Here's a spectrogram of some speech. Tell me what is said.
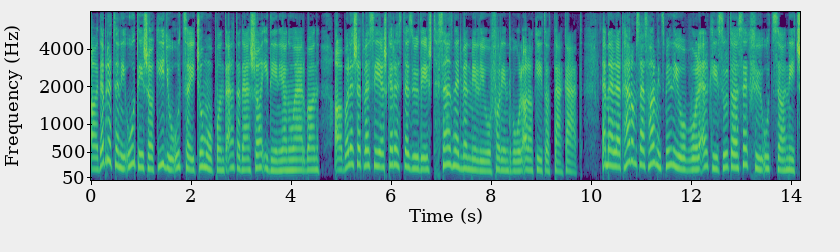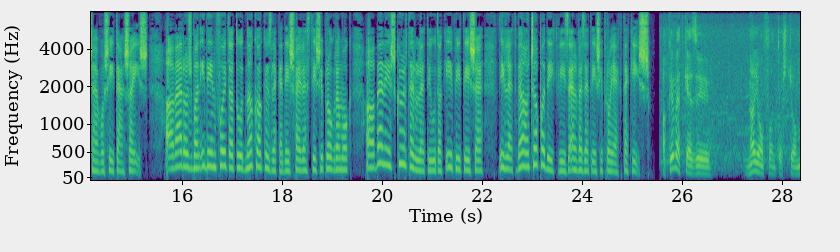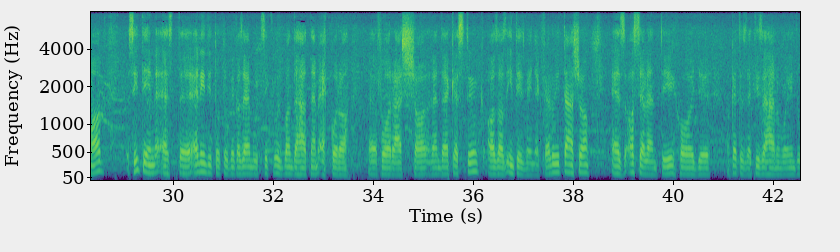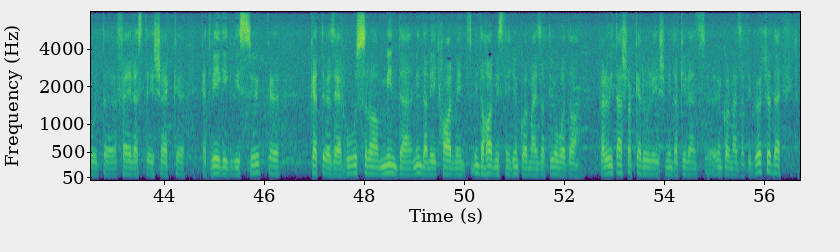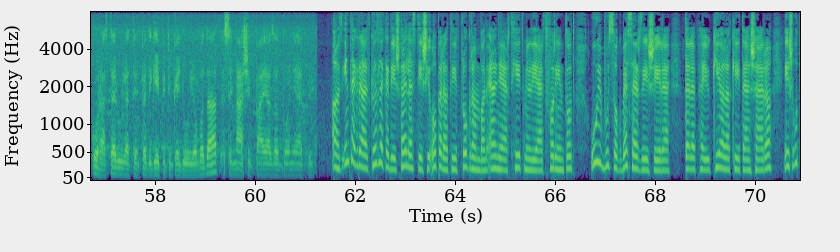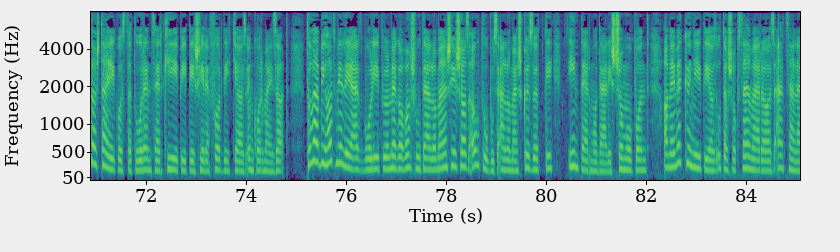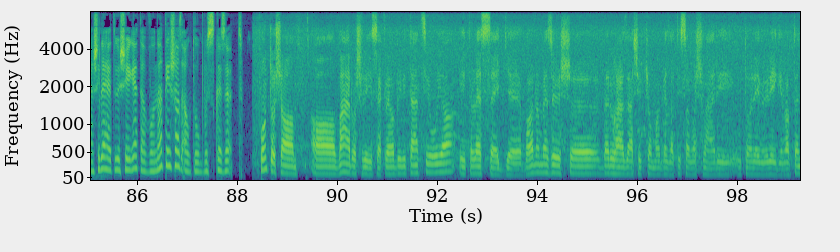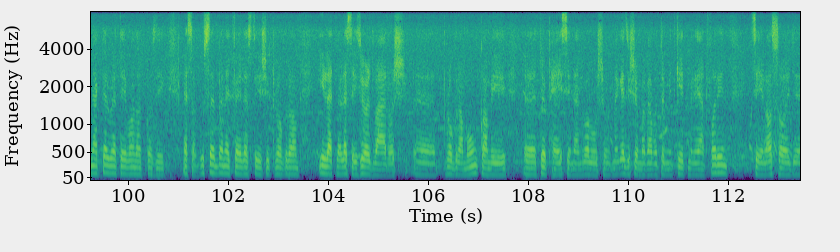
A Debreceni út és a Kígyó utcai csomópont átadása idén januárban. A balesetveszélyes kereszteződést 140 millió forintból alakították át. Emellett 330 millióból elkészült a Szegfű utca négysávosítása is. A városban idén folytatódnak a közlekedésfejlesztési programok, a bel- és külterületi utak építése, illetve a csapadékvíz elvezetési projektek is. A következő nagyon fontos csomag, Szintén ezt eh, elindítottuk még az elmúlt ciklusban, de hát nem ekkora eh, forrással rendelkeztünk, az az intézmények felújítása. Ez azt jelenti, hogy a 2013-ban indult eh, fejlesztéseket végigvisszük, 2020-ra minden, mind, a 4, 30, mind a 34 önkormányzati óvoda felújításra kerül, és mind a kilenc önkormányzati bölcsőde, és a kórház területén pedig építünk egy új óvodát, ezt egy másik pályázatból nyertük. Az integrált közlekedésfejlesztési operatív programban elnyert 7 milliárd forintot új buszok beszerzésére, telephelyük kialakítására és utastájékoztató rendszer kiépítésére fordítja az önkormányzat. További 6 milliárdból épül meg a vasútállomás és az autóbuszállomás közötti intermodális csomópont, amely megkönnyíti az utasok számára az átszállási lehetőséget a vonat és az autóbusz között. Fontos a, a városrészek rehabilitációja. Itt lesz egy barnamezős beruházási csomag, ez a Tiszavasvári úton lévő régi laktanyák területén vonatkozik. Lesz a buszebben egy fejlesztési program, illetve lesz egy zöldváros programunk, ami több helyszínen valósul meg. Ez is önmagában több mint két milliárd forint. Cél az, hogy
